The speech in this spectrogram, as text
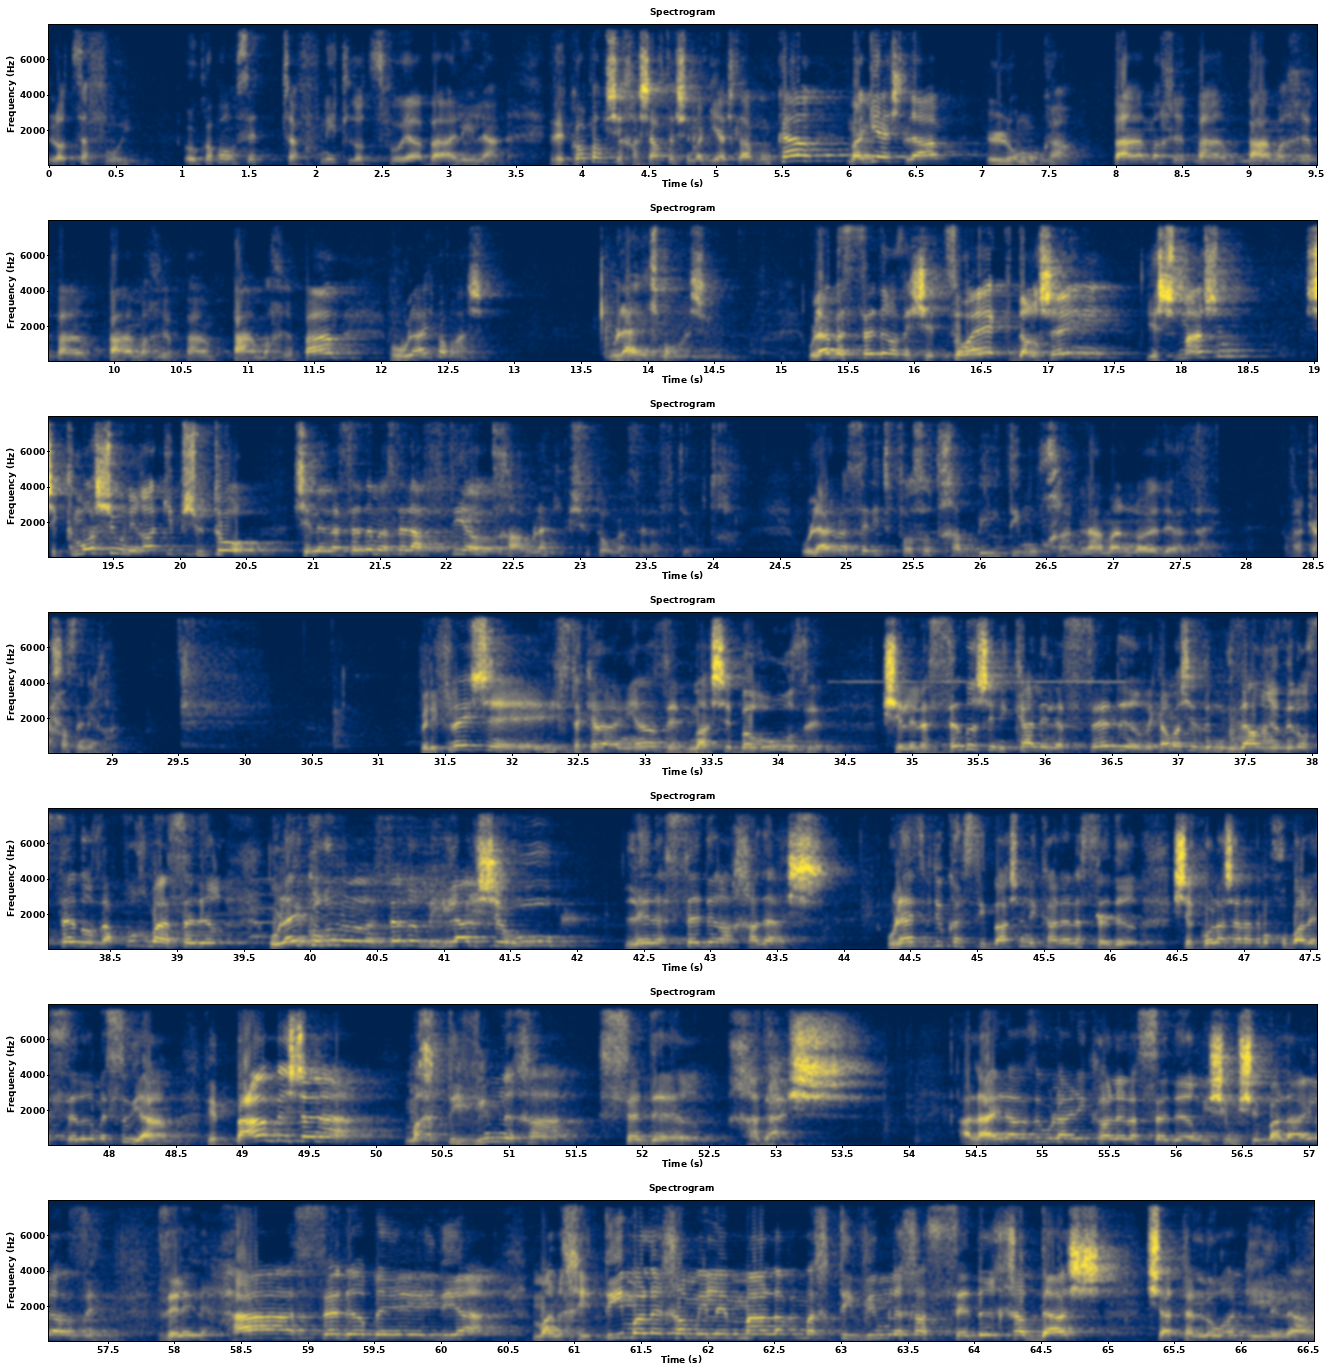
לא צפוי. הוא כל פעם עושה תפנית לא צפויה בעלילה, וכל פעם שחשבת שמגיע שלב מוכר, מגיע שלב לא מוכר. פעם אחרי פעם, פעם אחרי פעם, פעם אחרי פעם, פעם אחרי פעם, ואולי יש פה משהו. אולי יש פה משהו. אולי בסדר הזה שצועק דרשני, יש משהו שכמו שהוא נראה כפשוטו, שליל הסדר מנסה להפתיע אותך, אולי כפשוטו מנסה להפתיע אותך. אולי אני מנסה לתפוס אותך בלתי מוכן, למה אני לא יודע עדיין, אבל ככה זה נראה. ולפני שנסתכל על העניין הזה, מה שברור זה שליל הסדר שנקרא ליל הסדר, וכמה שזה מוזר, זה לא סדר, זה הפוך מהסדר, אולי קוראים לו ליל הסדר בגלל שהוא ליל הסדר החדש. אולי זו בדיוק הסיבה שהוא נקרא ליל הסדר, שכל השנה אתה מחובר לסדר מסוים, ופעם בשנה מכתיבים לך סדר חדש. הלילה הזה אולי נקרא ליל הסדר, משום שבלילה הזה, זה ליל הסדר בידיעה. מנחיתים עליך מלמעלה ומכתיבים לך סדר חדש שאתה לא רגיל אליו.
